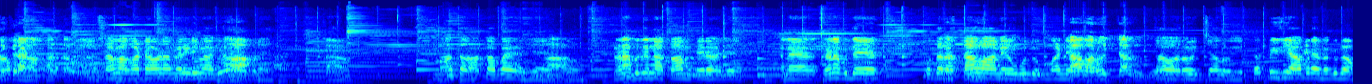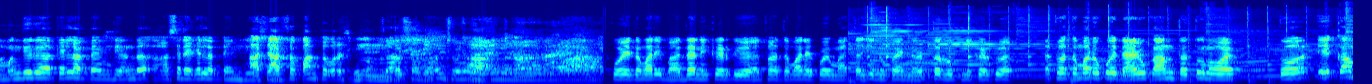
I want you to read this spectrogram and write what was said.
દીકરા નો થતા હોય સામા કાંઠાવાળા મેલડીમાં ગયા. આપણે? હા. માતા હકાભાઈ છે ઘણા બધાના કામ કર્યા છે. અને ઘણા બધા પોતાના તાવા ને એવું બધું માંડી તાવા રોજ ચાલુ તાવા રોજ ચાલુ છે આપણે મેં કીધું મંદિર કેટલાક ટાઈમથી? અંદર આશરે કેટલાક ટાઈમથી? આ ચારસો પાંચસો વર્ષ જૂનું ચારસો પાંચસો કોઈ તમારી બાધા નીકળતી હોય અથવા તમારે કોઈ માતાજીનું કઈ નડતર રૂપ નીકળતું હોય અથવા તમારું કોઈ ધાર્યું કામ થતું ન હોય તો એ કામ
